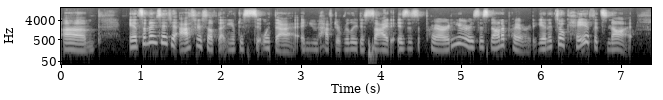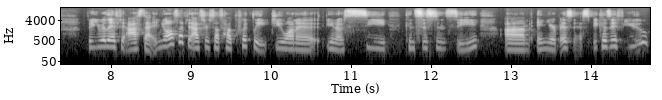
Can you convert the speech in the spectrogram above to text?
Um, and sometimes you have to ask yourself that. And you have to sit with that, and you have to really decide: is this a priority or is this not a priority? And it's okay if it's not, but you really have to ask that. And you also have to ask yourself: how quickly do you want to, you know, see consistency um, in your business? Because if you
